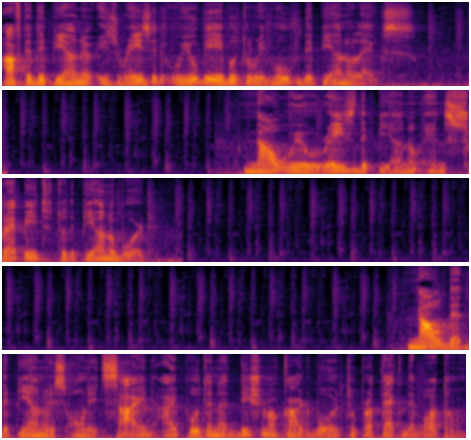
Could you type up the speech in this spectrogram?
After the piano is raised, we will be able to remove the piano legs. Now we will raise the piano and strap it to the piano board. Now that the piano is on its side, I put an additional cardboard to protect the bottom.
